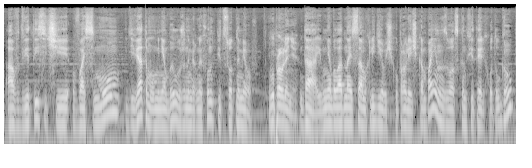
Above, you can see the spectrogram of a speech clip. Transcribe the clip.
а в 2008-2009 у меня был уже номерной фонд 500 номеров. В управлении. Да, и у меня была одна из самых лидирующих управляющих компаний, называлась Confitel Hotel Group,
